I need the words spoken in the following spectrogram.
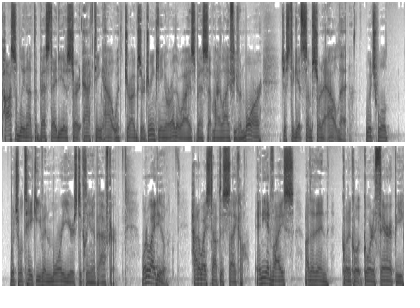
possibly not the best idea to start acting out with drugs or drinking or otherwise mess up my life even more just to get some sort of outlet, which will which will take even more years to clean up after. What do I do? How do I stop this cycle? Any advice other than quote unquote go to therapy,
